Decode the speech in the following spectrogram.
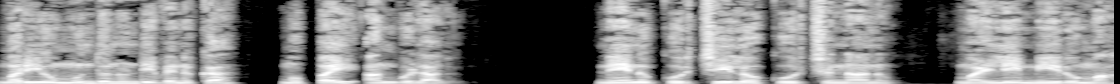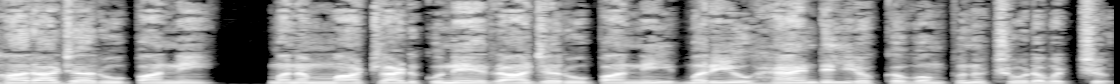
మరియు ముందు నుండి వెనుక ముప్పై అంగుళాలు. నేను కుర్చీలో కూర్చున్నాను. మళ్ళీ మీరు మహారాజా రూపాన్ని మనం మాట్లాడుకునే రాజరూపాన్ని మరియు హ్యాండిల్ యొక్క వంపును చూడవచ్చు.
